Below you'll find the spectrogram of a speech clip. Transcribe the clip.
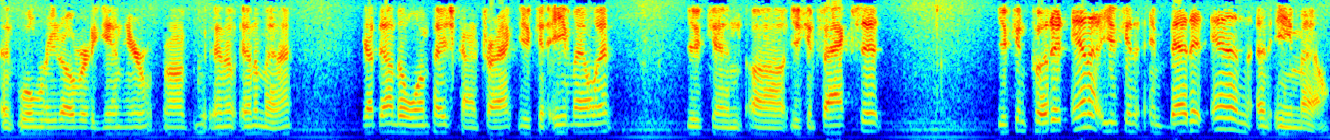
and we'll read over it again here uh, in, a, in a minute. Got down to a one-page contract. You can email it. You can uh, you can fax it. You can put it in a you can embed it in an email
